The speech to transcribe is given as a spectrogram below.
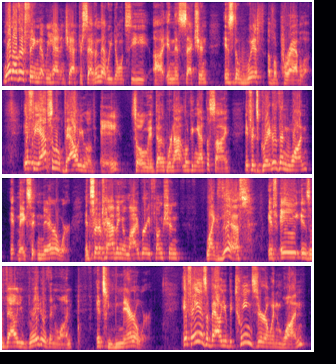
One other thing that we had in Chapter 7 that we don't see uh, in this section is the width of a parabola. If the absolute value of a, so does, we're not looking at the sign, if it's greater than 1, it makes it narrower. Instead of having a library function like this, if a is a value greater than 1, it's narrower. If a is a value between 0 and 1,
